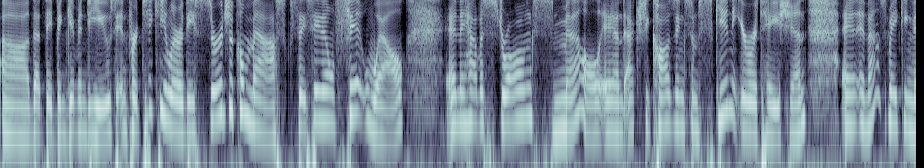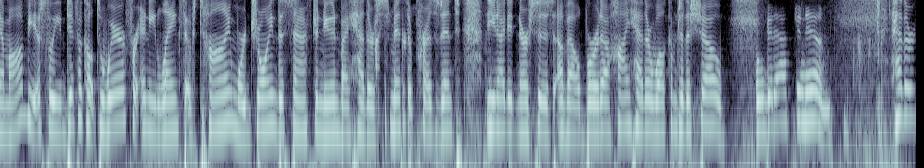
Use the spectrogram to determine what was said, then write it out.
uh, that they've been given to use. In particular, these surgical masks, they say they don't fit well and they have a strong smell and actually causing some skin irritation. And, and that's making them obviously difficult to wear for any length of time. We're joined this afternoon by Heather Smith, the president the United Nurses of Alberta. Hi, Heather. Welcome to the show. Well, good afternoon. Heather,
